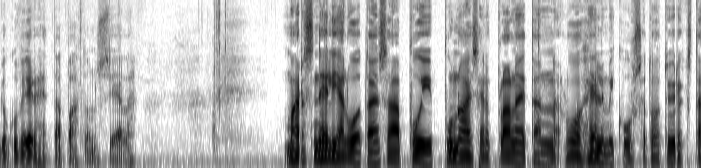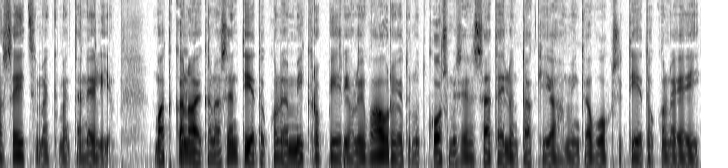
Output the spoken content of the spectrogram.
joku virhe tapahtunut siellä. Mars 4 luotain saapui punaisen planeetan luo helmikuussa 1974. Matkan aikana sen tietokoneen mikropiiri oli vaurioitunut kosmisen säteilyn takia, minkä vuoksi tietokone ei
